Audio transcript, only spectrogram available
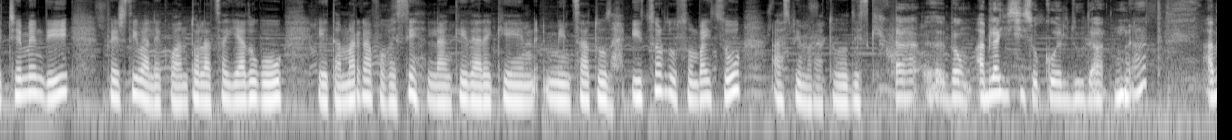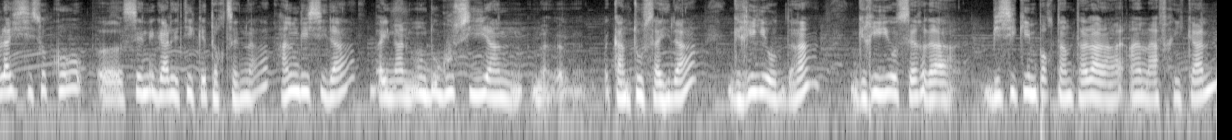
etxemendi festivaleko antolatzaia dugu eta marga fogezi lankidarekin mintzatu da. Itzordu zunbaitzu azpimarratu dizkigu. Uh, bon, abla izizoko eldu da unat, abla izizoko uh, senegaletik etortzen da, han bizi da, baina mundu guzian uh, kantu zaida, grio da, grio zer da biziki importanta da han Afrikan,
